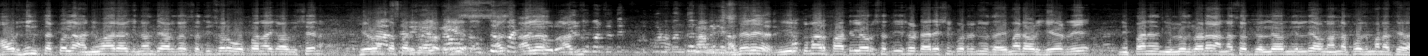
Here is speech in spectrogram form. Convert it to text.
ಅವ್ರು ಹಿಂದೆ ತಕ್ಕೊಲ್ಲ ಅನಿವಾರ್ಯವಾಗಿ ಇನ್ನೊಂದು ಯಾರ್ದ ಸತೀಶ್ ಅವರು ಓಪನ್ ಆಗಿ ಆ ವಿಷಯನ ಹೇಳುವಂಥ ಪರಿಸ್ಥಿತಿ ಅದು- ರೀ ವೀರ್ ಕುಮಾರ್ ಪಾಟೀಲ್ ಅವ್ರು ಸತೀಶ್ ಅವ್ರು ಡೈರೆಕ್ಷನ್ ಕೊಟ್ರಿ ನೀವು ದಯಮಾಡಿ ಅವ್ರಿಗೆ ಹೇಳ್ರಿ. ನಿಪ್ಪಾನೆ ನಿಲ್ಲೋದು ಬೇಡ ಅನ್ನ ಸ್ವಲ್ಪ ಜೊಲ್ಲೆ ಅವ್ರು ನಿಲ್ಲದೆ ಅವ್ನ ಅನ್ನ ಪೋಸ್ ಮಾಡತ್ತೇಳ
